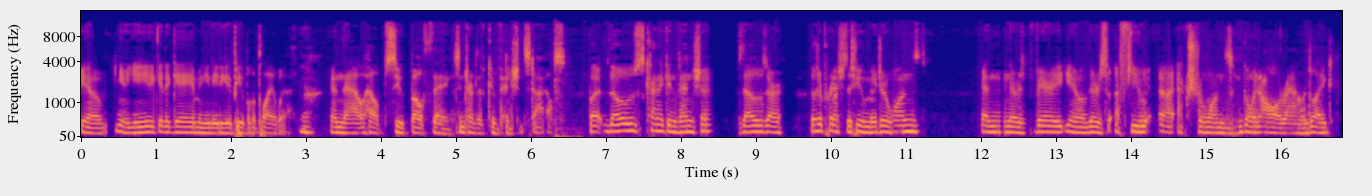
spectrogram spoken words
You know, you know, you need to get a game and you need to get people to play with, and that'll help suit both things in terms of convention styles. But those kind of conventions, those are those are pretty much the two major ones and there's very you know there's a few uh, extra ones going all around like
